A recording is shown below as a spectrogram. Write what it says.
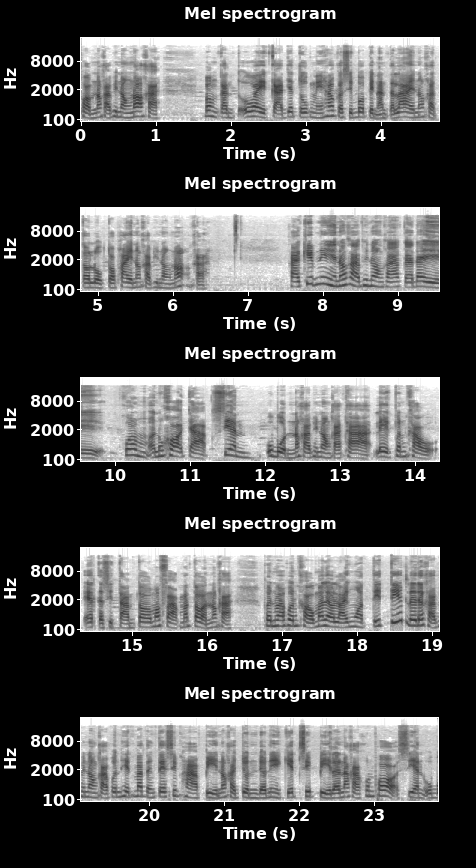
พร้อมเนาะค่ะพี่น้องเนาะค่ะ ป้องกันตัวไว้กาดจะตกนี่เฮาก็สิบ่เป็นอันตรายเนาะค่ะต่อโรคต่อภัยเนาะค่ะพี่น้องเนาะค่ะ ค่ะคลิปนี้เนาะค่ะพี่น้องค่ะก็ได้ความอนุเคราะห์จากเซียน อุบลเนาะค่ะพี่น้องค่ะถ้าเลขเพิ่นเข่าแอดก็สิตามต่อมาฝากมาตอนเนาะค่ะเพิ่นว่าเพิ่นเข่ามาแล้วหลายงวดติดติดเลยนะคะพี่น้องค่ะเพิ่นเฮ็ดมาตั้งแต่15ปีเนาะค่ะจนเดี๋ยวนี้เก็ตซิบปีแล้วนะคะคุณพ่อเซียนอุบ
